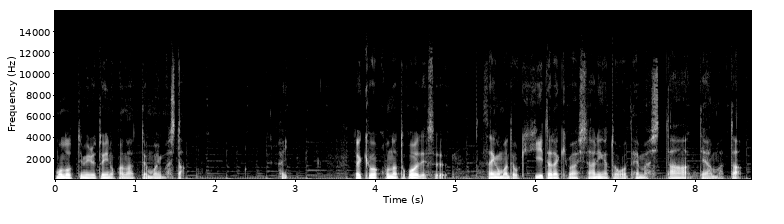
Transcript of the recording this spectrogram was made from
戻ってみるといいのかなって思いました。はい。じゃあ今日はこんなところです。最後までお聴きいただきましてありがとうございました。ではまた。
